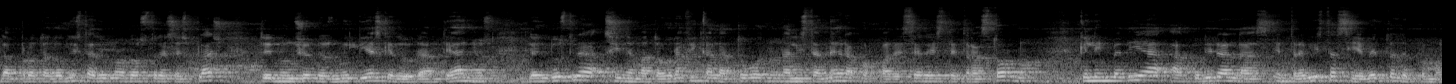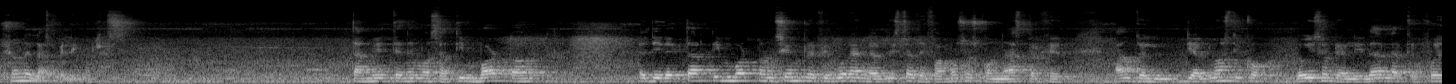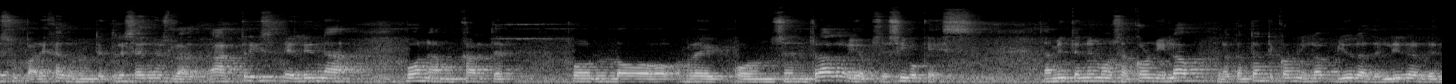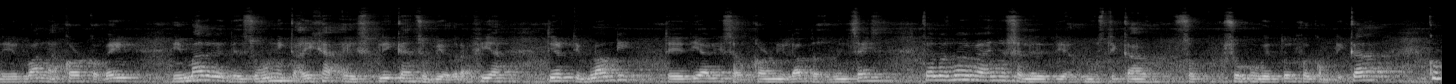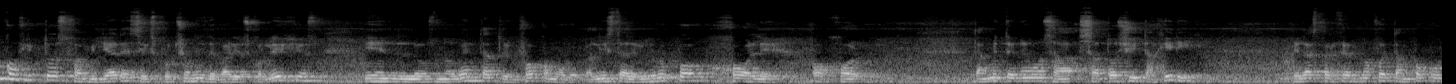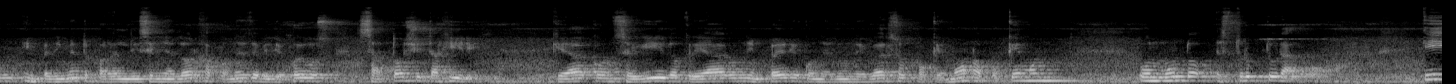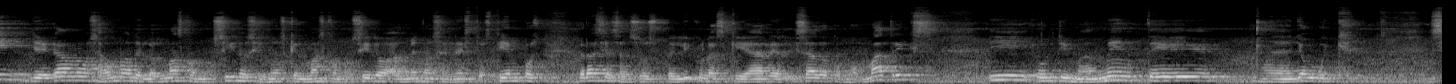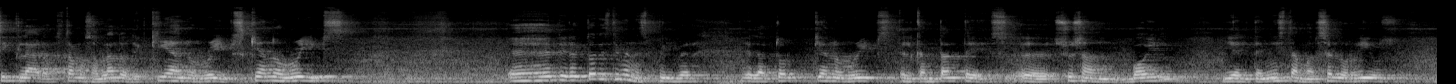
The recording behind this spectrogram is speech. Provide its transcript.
La protagonista de 1, 2, 3 Splash denunció en 2010 que durante años la industria cinematográfica la tuvo en una lista negra por padecer este trastorno que le impedía acudir a las entrevistas y eventos de promoción de las películas. También tenemos a Tim Burton. El director Tim Burton siempre figura en las listas de famosos con Asperger, aunque el diagnóstico lo hizo en realidad la que fue su pareja durante tres años, la actriz Elena Bonham Carter, por lo reconcentrado y obsesivo que es. También tenemos a Courtney Love, la cantante Courtney Love, viuda del líder de Nirvana, Kurt Cobain, y madre de su única hija, explica en su biografía Dirty Blondie, de Diaries of Courtney Love 2006, que a los nueve años se le diagnosticaron. Su, su juventud fue complicada, con conflictos familiares y expulsiones de varios colegios, y en los 90 triunfó como vocalista del grupo Hole o Hole. También tenemos a Satoshi Tajiri. El Asperger no fue tampoco un impedimento para el diseñador japonés de videojuegos Satoshi Tajiri, que ha conseguido crear un imperio con el universo Pokémon o Pokémon, un mundo estructurado. Y llegamos a uno de los más conocidos, y no es que el más conocido, al menos en estos tiempos, gracias a sus películas que ha realizado como Matrix, y últimamente eh, John Wick. Sí, claro, estamos hablando de Keanu Reeves. Keanu Reeves. Eh, el director Steven Spielberg, el actor Keanu Reeves, el cantante eh, Susan Boyle y el tenista Marcelo Ríos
